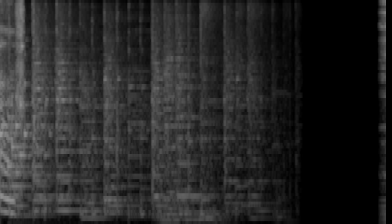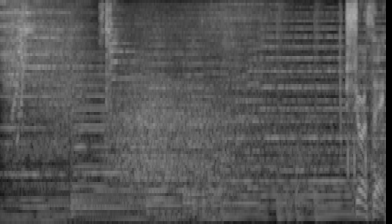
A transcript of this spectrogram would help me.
Move. Sure thing.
